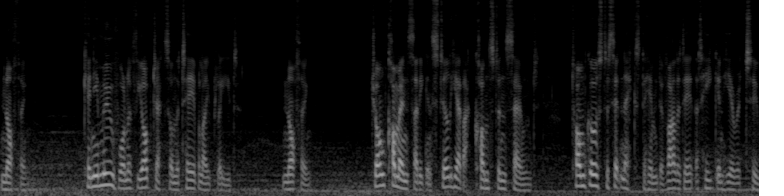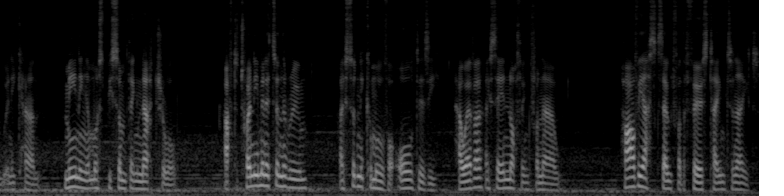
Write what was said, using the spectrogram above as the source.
Nothing. Can you move one of the objects on the table? I plead. Nothing. John comments that he can still hear that constant sound. Tom goes to sit next to him to validate that he can hear it too, and he can, meaning it must be something natural. After 20 minutes in the room, I suddenly come over all dizzy. However, I say nothing for now. Harvey asks out for the first time tonight,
